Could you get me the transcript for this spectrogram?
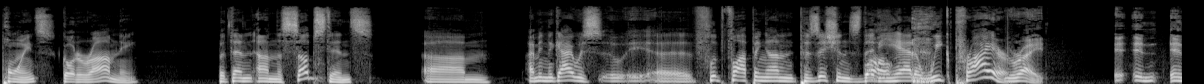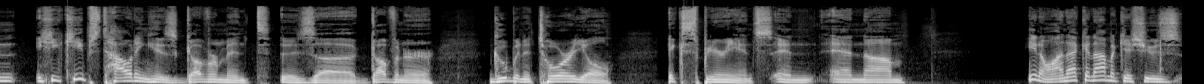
points go to Romney, but then on the substance, um, I mean, the guy was uh, flip flopping on positions that Well- he had a week prior. Right. And and he keeps touting his government, his uh, governor gubernatorial experience, and and um, you know on economic issues.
